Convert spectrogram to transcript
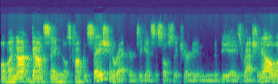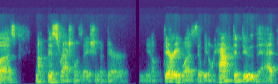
Well, by not bouncing those compensation records against the Social Security, and the VA's rationale was not this rationalization, but their you know theory was that we don't have to do that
